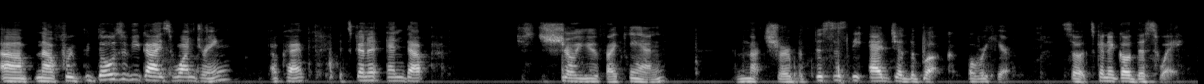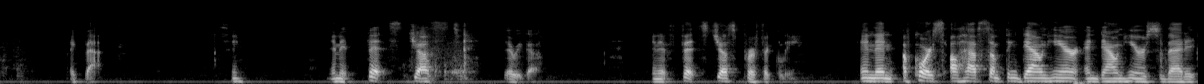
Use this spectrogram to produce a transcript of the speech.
Um, now, for those of you guys wondering, okay, it's going to end up just to show you if I can. I'm not sure, but this is the edge of the book over here, so it's going to go this way, like that. See, and it fits just. There we go, and it fits just perfectly. And then, of course, I'll have something down here and down here so that it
